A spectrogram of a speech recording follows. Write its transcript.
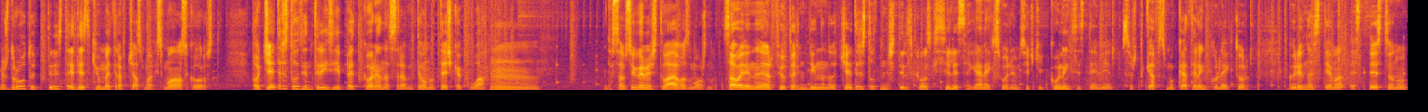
Между другото 310 км в час максимална скорост. От 435 коня на сравнително тежка кола. Хм... Не съм сигурен, че това е възможно. Само един air ни дигна на 440 конски сили. Сега нека сложим всички кулинг системи. Също така в смукателен колектор. Горивна система, естествено.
